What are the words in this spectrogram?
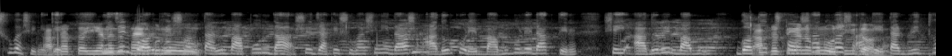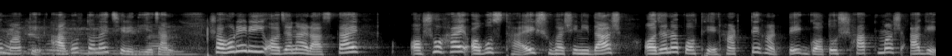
সুভাষিনীকে। নিজের গর্ভের সন্তান বাপন দাস যাকে সুভাষিনী দাস আদর করে বাবু বলে ডাকতেন সেই আদরের বাবু গত আপনার ছ সাত মাস আগে তার বৃদ্ধ মাকে আগরতলায় ছেড়ে দিয়ে যান। শহরের এই অজানা রাস্তায় অসহায় অবস্থায় সুভাষিনী দাস অজানা পথে হাঁটতে হাঁটতে গত সাত মাস আগে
